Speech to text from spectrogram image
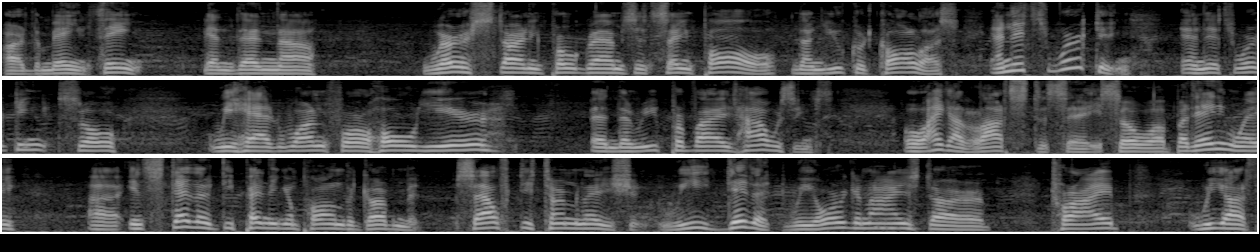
are the main thing. And then uh, we're starting programs in St. Paul, then you could call us, and it's working. And it's working. So we had one for a whole year, and then we provide housings. Oh, I got lots to say. So, uh, but anyway, uh, instead of depending upon the government, self determination. We did it. We organized our tribe. We got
